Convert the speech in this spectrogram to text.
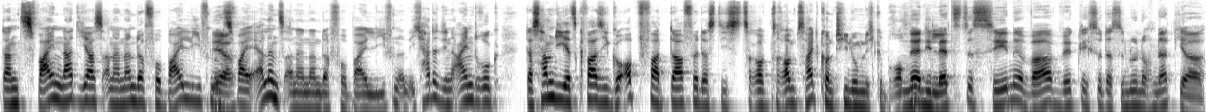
dann zwei Nadjas aneinander vorbeiliefen Ja. und zwei Allens aneinander vorbeiliefen. Und ich hatte den Eindruck, das haben die jetzt quasi geopfert dafür, dass Raum- Raumzeitkontinuum nicht gebrochen Na, die letzte Szene war wirklich so, dass du nur noch Nadja,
